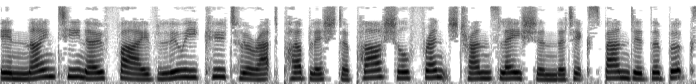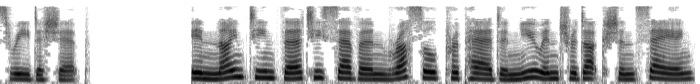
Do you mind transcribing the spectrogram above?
In 1905 Louis Couturat published a partial French translation that expanded the book's readership. In 1937 Russell prepared a new introduction saying,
